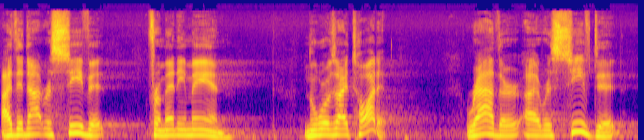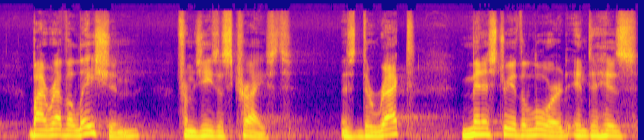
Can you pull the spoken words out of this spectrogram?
I did not receive it from any man, nor was I taught it. Rather, I received it by revelation from Jesus Christ. This direct ministry of the Lord into his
